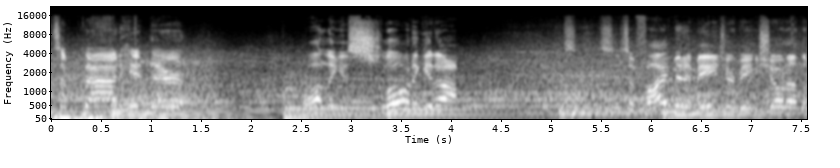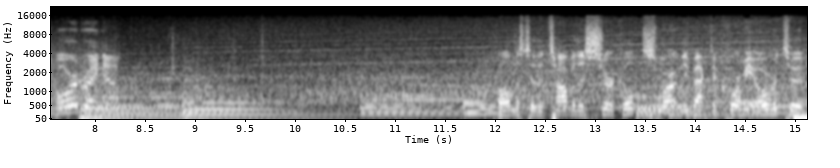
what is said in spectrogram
That's a bad hit there. Watling is slow to get up. It's, a five minute major being shown on the board right now. Almost to the top of the circle. Smartly back to Cormier over to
